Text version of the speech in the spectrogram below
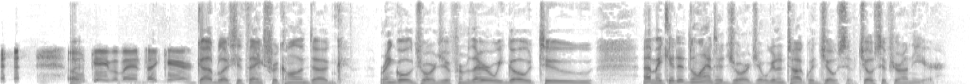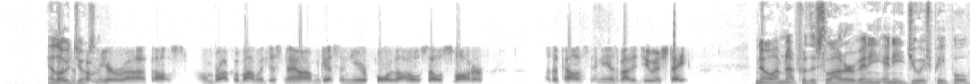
Okay, my man. Take care. God bless you. Thanks for calling, Doug. Ringgold, Georgia. From there, we go to uh, make it Atlanta, Georgia. We're going to talk with Joseph. Joseph, you're on the air. Hello, Just Joseph. From your uh, thoughts on Barack Obama just now, I'm guessing you're for the wholesale slaughter of the Palestinians by the Jewish state. No, I'm not for the slaughter of any any Jewish people.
